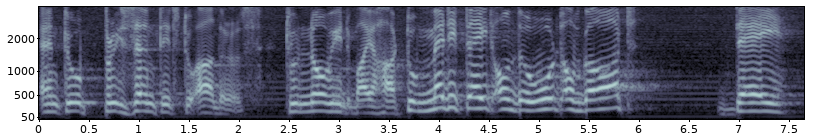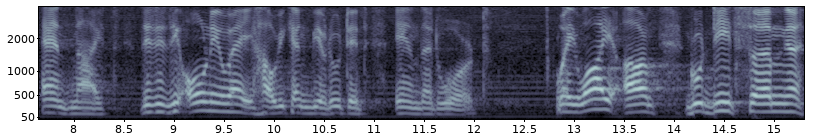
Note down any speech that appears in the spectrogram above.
and to present it to others, to know it by heart, to meditate on the Word of God day and night. This is the only way how we can be rooted in that Word. Why are good deeds um,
